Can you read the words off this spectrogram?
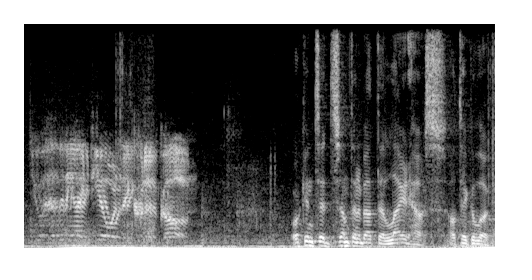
Do you have any idea where they could have gone? Orkin said something about the lighthouse. I'll take a look.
